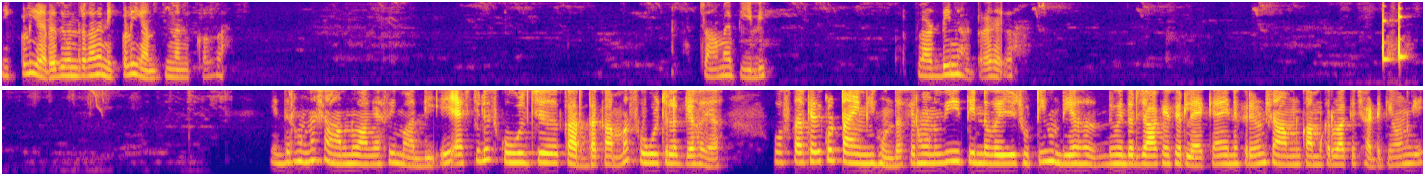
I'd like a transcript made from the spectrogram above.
ਨਿਕਲ ਹੀ ਆ ਰਿਹਾ, ਦਵਿੰਦਰ ਕਹਿੰਦੇ ਨਿਕਲ ਹੀ ਜਾਂਦਾ ਜਿੰਨਾ ਨਿਕਲਦਾ। ਚਾਹ ਮੈਂ ਪੀ ਲਈ। ਬਲੱਡ ਹੀ ਨਹੀਂ ਹਟ ਰਿਹਾ ਹੈਗਾ। ਇੱਧਰ ਹੁਣ ਨਾ ਸ਼ਾਮ ਨੂੰ ਆ ਗਿਆ ਸੀ ਮਾਲੀ ਇਹ ਐਕਚੁਅਲੀ ਸਕੂਲ 'ਚ ਕਰਦਾ ਕੰਮ ਸਕੂਲ 'ਚ ਲੱਗਿਆ ਹੋਇਆ। ਉਸ ਕਰਕੇ ਇਹਦੇ ਕੋਲ ਟਾਈਮ ਨਹੀਂ ਹੁੰਦਾ। ਫਿਰ ਹੁਣ ਵੀ 3 ਵਜੇ ਛੁੱਟੀ ਹੁੰਦੀ ਆ। ਦਵਿੰਦਰ ਜਾ ਕੇ ਫਿਰ ਲੈ ਕੇ ਆਏ ਨੇ। ਫਿਰ ਇਹਨੂੰ ਸ਼ਾਮ ਨੂੰ ਕੰਮ ਕਰਵਾ ਕੇ ਛੱਡ ਕੇ ਆਉਣਗੇ।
